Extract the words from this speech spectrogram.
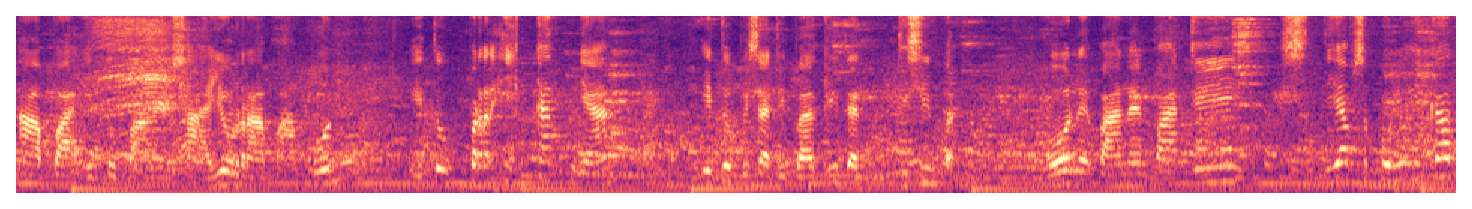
apa itu panen sayur apa pun itu perikatnya itu bisa dibagi dan disimpan. Oh, nek panen padi setiap 10 ikat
